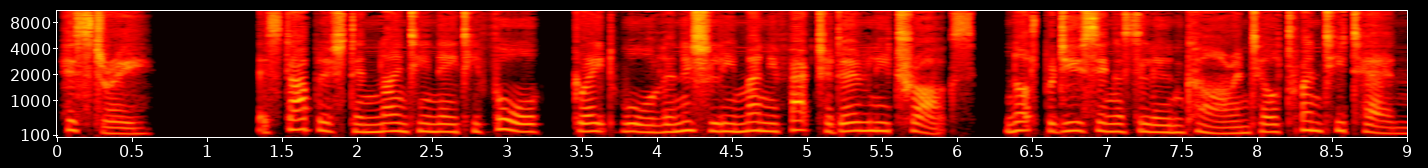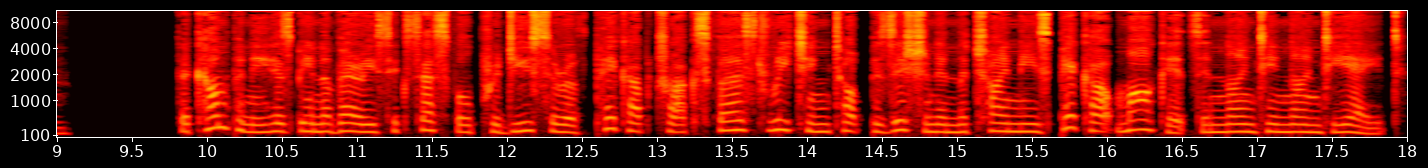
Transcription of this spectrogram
History Established in 1984, Great Wall initially manufactured only trucks, not producing a saloon car until 2010. The company has been a very successful producer of pickup trucks first reaching top position in the Chinese pickup markets in 1998.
